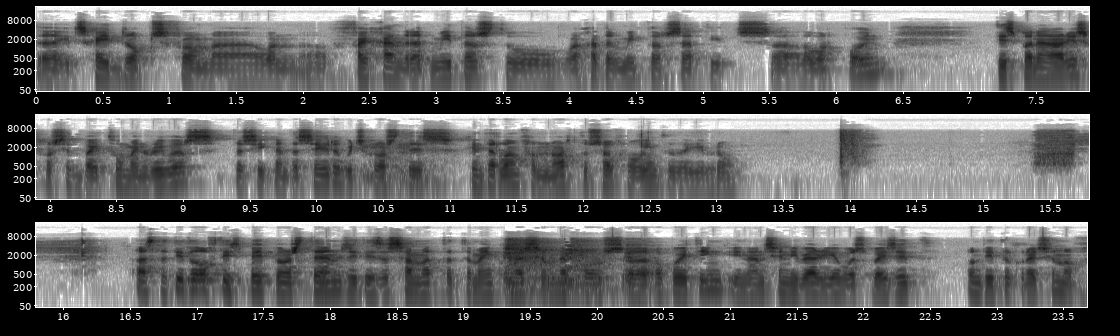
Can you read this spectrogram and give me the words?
Uh, its height drops from uh, one, uh, 500 meters to 100 meters at its uh, lower point. This plain area is crossed by two main rivers, the Cinca and the Segre, which cross this hinterland from north to south flowing to the Ebro. As the title of this paper stands, it is a summit that the main commercial networks uh, operating in ancient Iberia was based on the interconnection of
